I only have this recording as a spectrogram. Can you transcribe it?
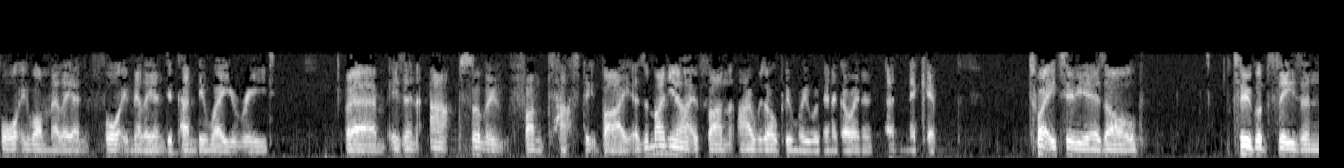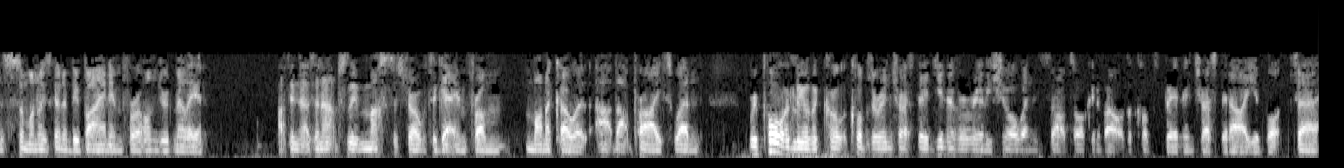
41 million, 40 million, depending where you read. Um, is an absolute fantastic buy. As a Man United fan, I was hoping we were going to go in and, and nick him. 22 years old, two good seasons, someone who's going to be buying him for 100 million. I think that's an absolute masterstroke to get him from Monaco at, at that price when reportedly other cl- clubs are interested. You're never really sure when they start talking about other clubs being interested, are you? But uh,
